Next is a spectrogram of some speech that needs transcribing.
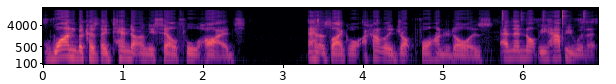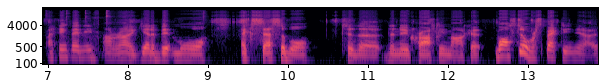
One, because they tend to only sell full hides. And it's like, well, I can't really drop $400 and then not be happy with it. I think they need, I don't know, get a bit more accessible to the, the new crafting market while still respecting, you know,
